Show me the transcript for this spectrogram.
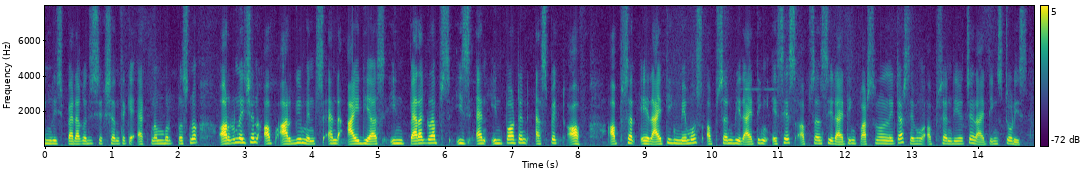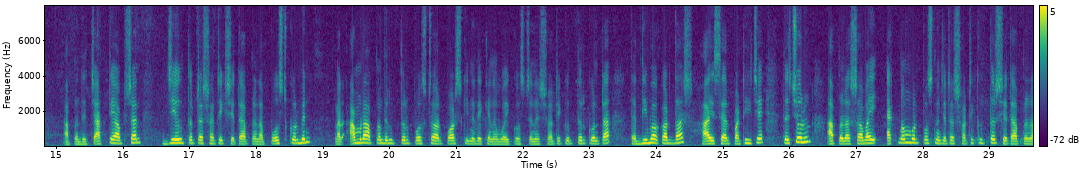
ইংলিশ প্যারাগজি সেকশন থেকে এক নম্বর প্রশ্ন। Organization of arguments and ideas in paragraphs is an important aspect of option A writing memos option B writing essays option C writing personal letters এবং অপশান ডি হচ্ছে রাইটিং স্টোরিজ আপনাদের চারটে অপশান যে উত্তরটা সঠিক সেটা আপনারা পোস্ট করবেন। আর আমরা আপনাদের উত্তর পোস্ট হওয়ার পর স্ক্রিনে দেখে নেব এই কোশ্চেনের সঠিক উত্তর কোনটা। তা দিবাকর দাস হাই স্যার পাঠিয়েছে। তো চলুন, আপনারা সবাই এক নম্বর প্রশ্নে যেটা সঠিক উত্তর সেটা আপনারা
